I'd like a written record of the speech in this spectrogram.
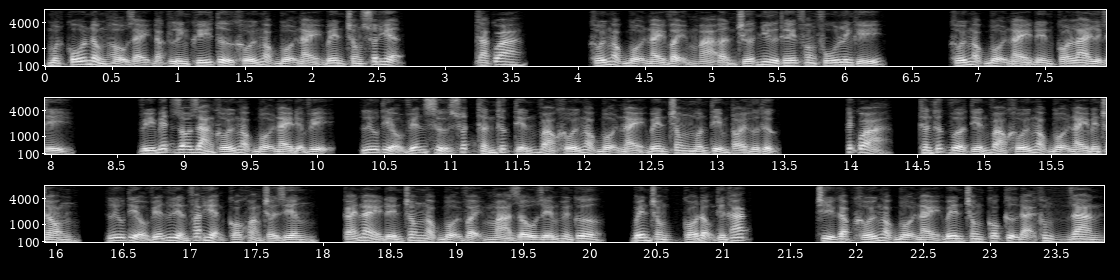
một cỗ nồng hậu dày đặc linh khí từ khối ngọc bội này bên trong xuất hiện. Ta qua. Khối ngọc bội này vậy mà ẩn chứa như thế phong phú linh khí. Khối ngọc bội này đến có lai lịch gì? Vì biết rõ ràng khối ngọc bội này địa vị, lưu tiểu viễn sử xuất thần thức tiến vào khối ngọc bội này bên trong muốn tìm tòi hư thực. Kết quả, thần thức vừa tiến vào khối ngọc bội này bên trong, lưu tiểu viễn liền phát hiện có khoảng trời riêng, cái này đến trong ngọc bội vậy mà giấu giếm huyền cơ, bên trong có động tiên khác chỉ gặp khối ngọc bội này bên trong có cự đại không gian,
